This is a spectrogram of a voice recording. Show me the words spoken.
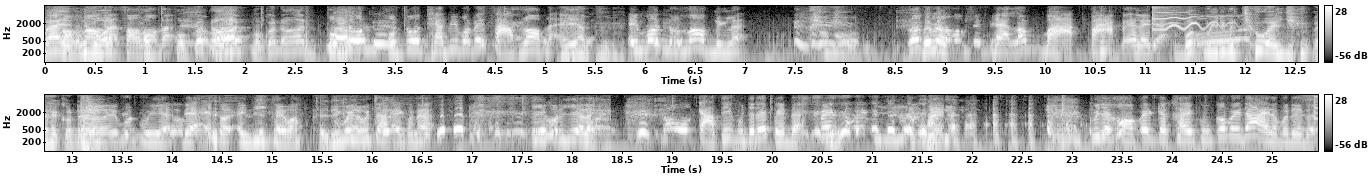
ไม่สองรพี่อบโบ๊ทละสองรอบละผมผมก็โดน ผมก็โดน ผมโดนผมโดนแทนพี่บอลไปสามรอบแล้วไอ้เหี้ยไอ้มอนโดนรอบหนึ่งแล้วโอ้โห แล้วกูต้องมาเป็นแพนแล้วบากปากเลยอะไรเนี่ยบุ๊กวีนี่มันช่วยจริงเลยคนเอเนี้ยอไอ้มอนวีอะเนี่ยไอ้ตัวไอ้นี่ใครวะไอ้นี่กูใครวะไม่รู้จักไอ้คนเนี้ยไอ้คนเหี้ยอะไรแล้วโอกาสที่กูจะได้เป็นอะแม่งก็ไม่มีด้วยกูจะขอเป็นกับใครกูก็ไม่ได้นะประเด็นอะ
